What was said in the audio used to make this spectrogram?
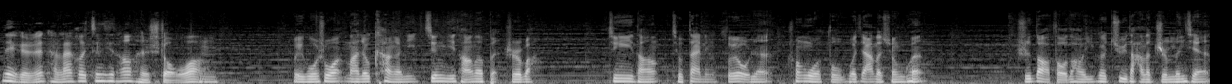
那个人看来和金一堂很熟啊。魏国说：“那就看看你金一堂的本事吧。”金一堂就带领所有人穿过祖国家的玄关，直到走到一个巨大的纸门前。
